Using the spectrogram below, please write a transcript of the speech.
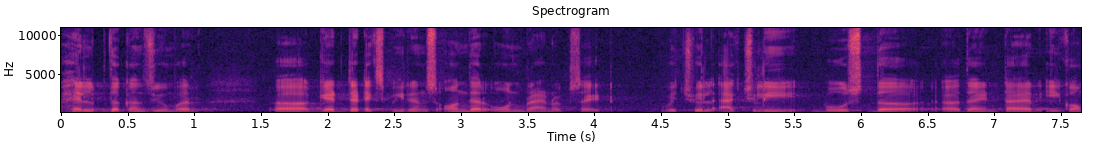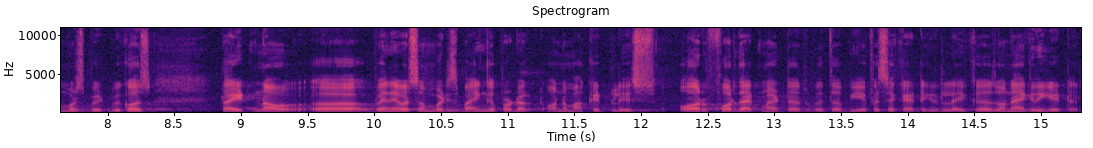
help the consumer uh, get that experience on their own brand website, which will actually boost the uh, the entire e-commerce bit. Because right now, uh, whenever somebody is buying a product on a marketplace, or for that matter, with a BFSI category like us on aggregator,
